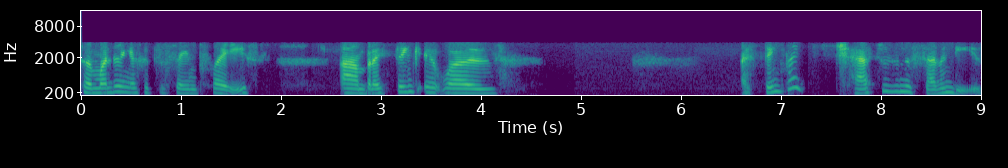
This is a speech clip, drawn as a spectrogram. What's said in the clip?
so I'm wondering if it's the same place. Um, but I think it was. I think my chest was in the 70s.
